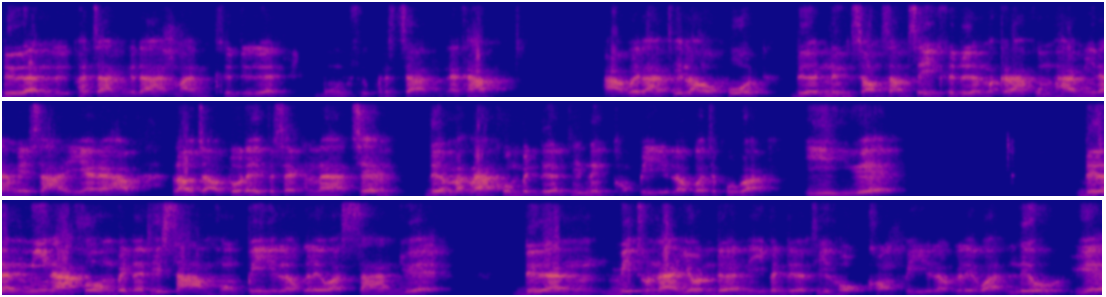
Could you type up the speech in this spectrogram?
เดือนหรือพระจันทร์ก็ได้มันคือเดือนมูลคือพระจันทร์นะครับอ่าเวลาที่เราพูดเดือนหนึ่งสองสามสี่คือเดือนมกราคมพามีนาเมษาอย่างเงี้ยนะครับ เราจะเอาตัวเลขไปใส่ข้างหน้า เช่น เดือนมกราคมเป็นเดือนที่หนึ่งของปี เราก็จะพูดว่าอีเย่ เดือนมีนาคมเป็นเดือนที่สามของปีเราก็เรียกว่าซานเย่เดือนมิถุนายนเดือนนี้เป็นเดือนที่หกของปี เราก็เรียกว่าเลี้ยวเย่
